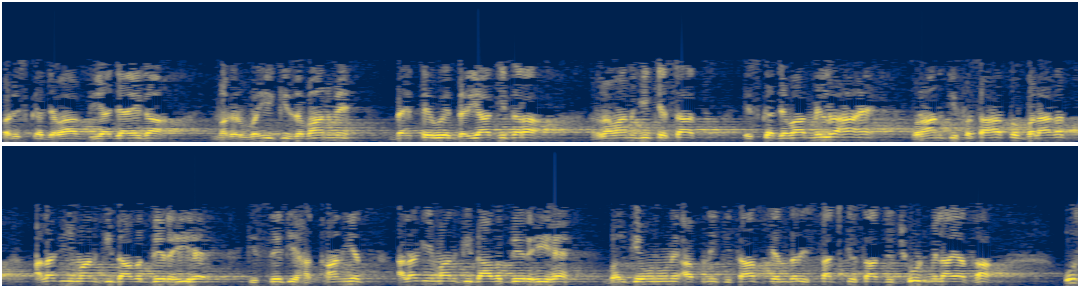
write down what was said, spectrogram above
اور اس کا جواب دیا جائے گا۔ مگر وہی کی زبان میں بہتے ہوئے دریا کی طرح روانگی کے ساتھ اس کا جواب مل رہا ہے۔ قرآن کی فصاحت و بلاغت الگ ایمان کی دعوت دے رہی ہے۔ قصے کی حقانیت الگ ایمان کی دعوت دے رہی ہے۔ بلکہ انہوں نے اپنی کتاب کے اندر اس سچ کے ساتھ جو جھوٹ ملایا تھا، اس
